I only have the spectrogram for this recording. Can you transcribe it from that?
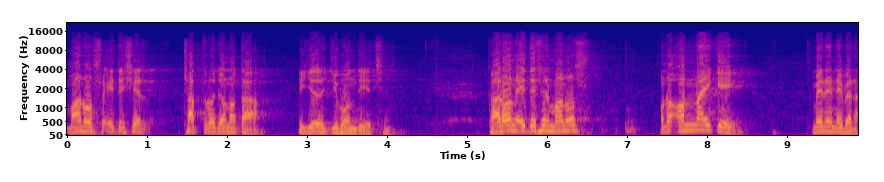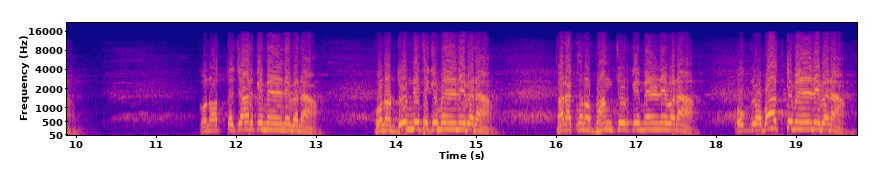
মানুষ এই দেশের ছাত্র জনতা নিজেদের জীবন দিয়েছে। কারণ এই দেশের মানুষ কোনো অন্যায়কে মেনে নেবে না। কোন অত্যাচারকে মেনে নেবে না। কোন দুর্নীতিকে মেনে নেবে না। তারা কোনো ভাঙচুরকে মেনে নেবে না। উগ্রবাদকে মেনে নেবে না।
